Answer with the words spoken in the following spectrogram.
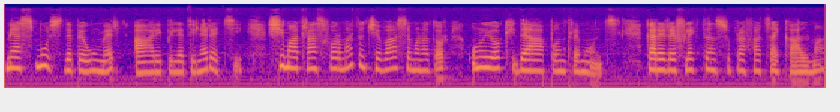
mi-a smuls de pe umeri aripile tinereții și m-a transformat în ceva asemănător unui ochi de apă între munți, care reflectă în suprafața calmă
